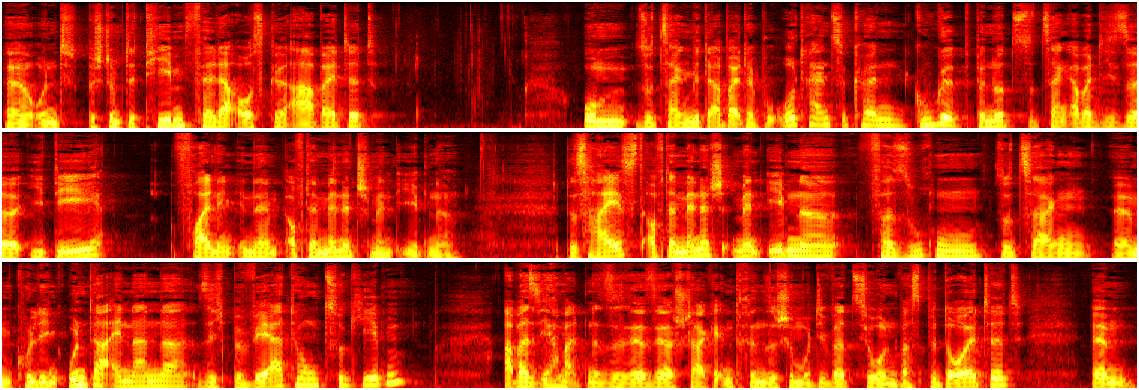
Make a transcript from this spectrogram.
äh, und bestimmte Themenfelder ausgearbeitet um sozusagen Mitarbeiter beurteilen zu können. Google benutzt sozusagen aber diese Idee vor allen Dingen in der, auf der Management-Ebene. Das heißt, auf der Management-Ebene versuchen sozusagen ähm, Kollegen untereinander sich Bewertungen zu geben, aber sie haben halt eine sehr, sehr starke intrinsische Motivation, was bedeutet, ähm,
